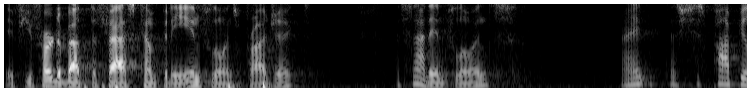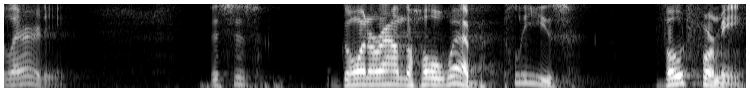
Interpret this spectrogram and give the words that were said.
if you've heard about the Fast Company Influence Project, that's not influence, right? That's just popularity. This is going around the whole web. Please vote for me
